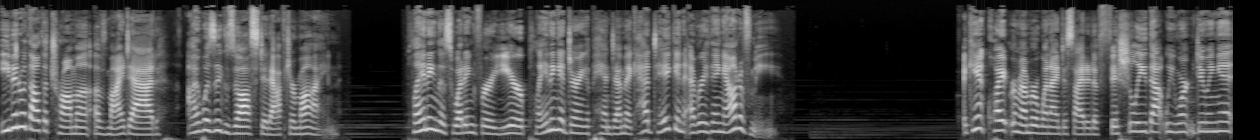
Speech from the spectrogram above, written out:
Even without the trauma of my dad, I was exhausted after mine. Planning this wedding for a year, planning it during a pandemic, had taken everything out of me. I can't quite remember when I decided officially that we weren't doing it,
